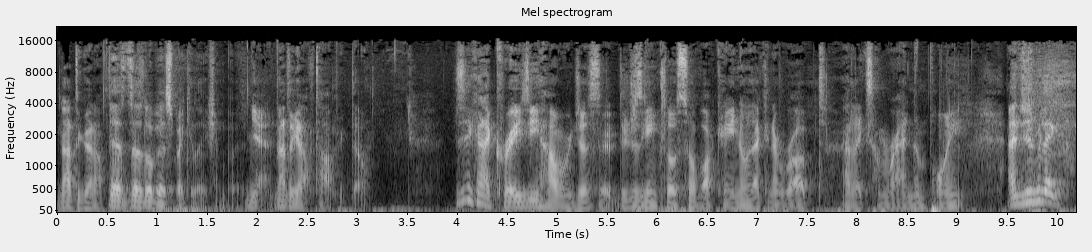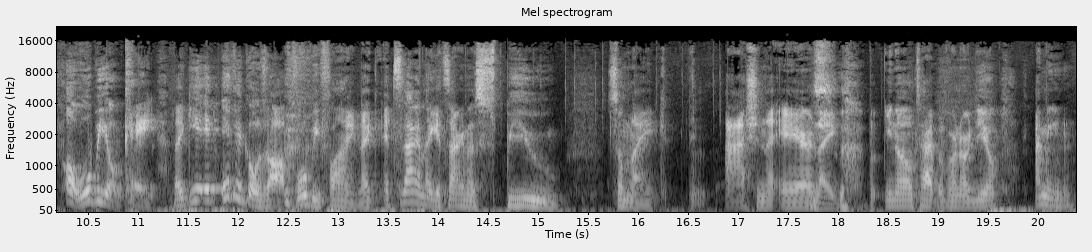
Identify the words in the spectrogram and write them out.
Not to get off. there's, there's a little bit of speculation, but Yeah, not to get off topic though. Isn't it kind of crazy how we're just uh, they're just getting close to a volcano that can erupt at like some random point, and just be like, "Oh, we'll be okay." Like if, if it goes off, we'll be fine. Like it's not like it's not gonna spew some like ash in the air, like you know, type of an ordeal. I mean,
